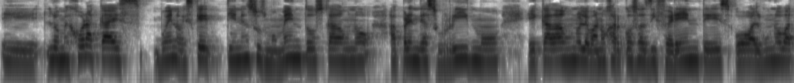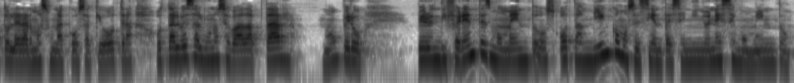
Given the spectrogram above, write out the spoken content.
eh, lo mejor acá es, bueno, es que tienen sus momentos, cada uno aprende a su ritmo, eh, cada uno le va a enojar cosas diferentes o alguno va a tolerar más una cosa que otra, o tal vez alguno se va a adaptar, ¿no? Pero, pero en diferentes momentos o también cómo se sienta ese niño en ese momento.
